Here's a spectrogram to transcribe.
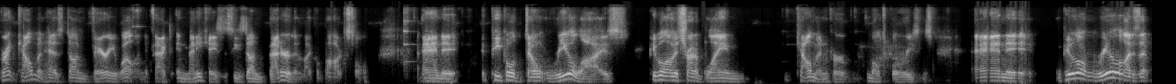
Brent Kallman has done very well. And in fact, in many cases, he's done better than Michael Boxall. And it, people don't realize, people always try to blame Kallman for multiple reasons. And it, people don't realize that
